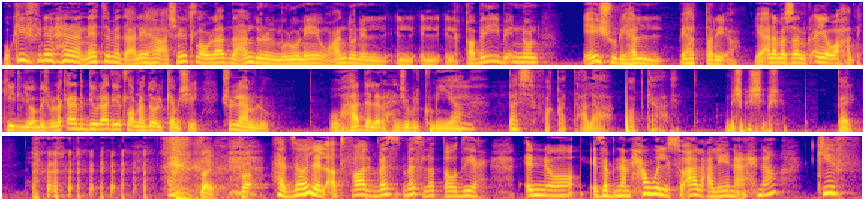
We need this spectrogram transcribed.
وكيف فينا نحن نعتمد عليها عشان يطلعوا أولادنا عندهم المرونة وعندهم ال ال ال القابلية بإنهم يعيشوا بهال بهالطريقة، يعني أنا مثلا أي واحد أكيد اليوم بيجي بقول لك أنا بدي أولادي يطلعوا من هدول الكمشي، شو اللي عملوا؟ وهذا اللي رح نجيب لكم إياه بس فقط على بودكاست مش بالشبشب. طيب طيب ف... هدول الأطفال بس بس للتوضيح. إنه إذا بدنا نحول السؤال علينا إحنا كيف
